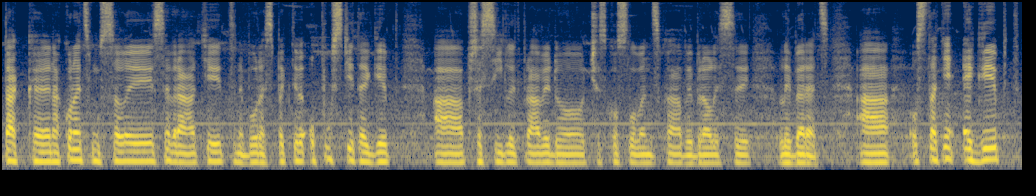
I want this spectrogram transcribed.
tak eh, nakonec museli se vrátit, nebo respektive opustit Egypt a přesídlit právě do Československa, vybrali si Liberec. A ostatně Egypt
